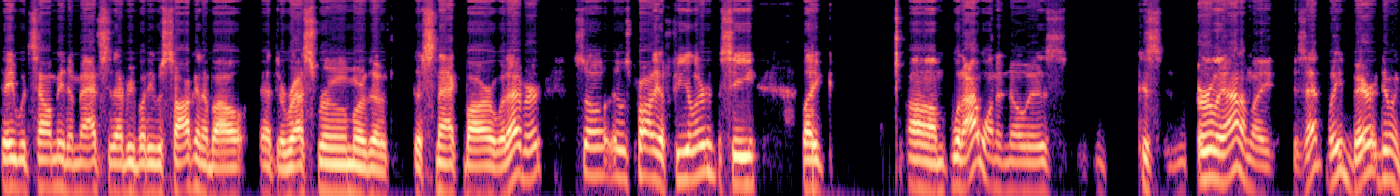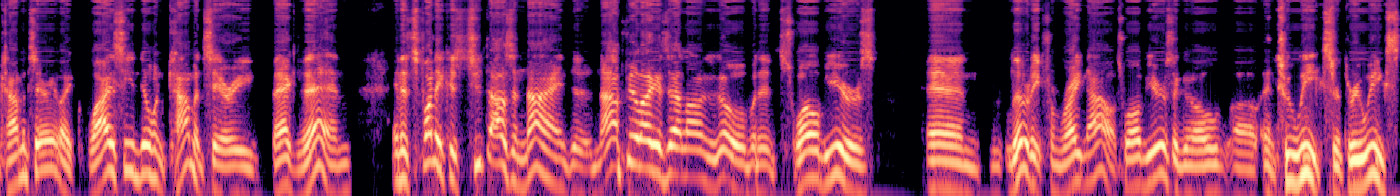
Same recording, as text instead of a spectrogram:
they would tell me the match that everybody was talking about at the restroom or the the snack bar or whatever so it was probably a feeler to see, like, um, what I want to know is, because early on I'm like, is that Wade Barrett doing commentary? Like, why is he doing commentary back then? And it's funny because 2009 did not feel like it's that long ago, but it's 12 years. and literally from right now, 12 years ago, uh, in two weeks or three weeks,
